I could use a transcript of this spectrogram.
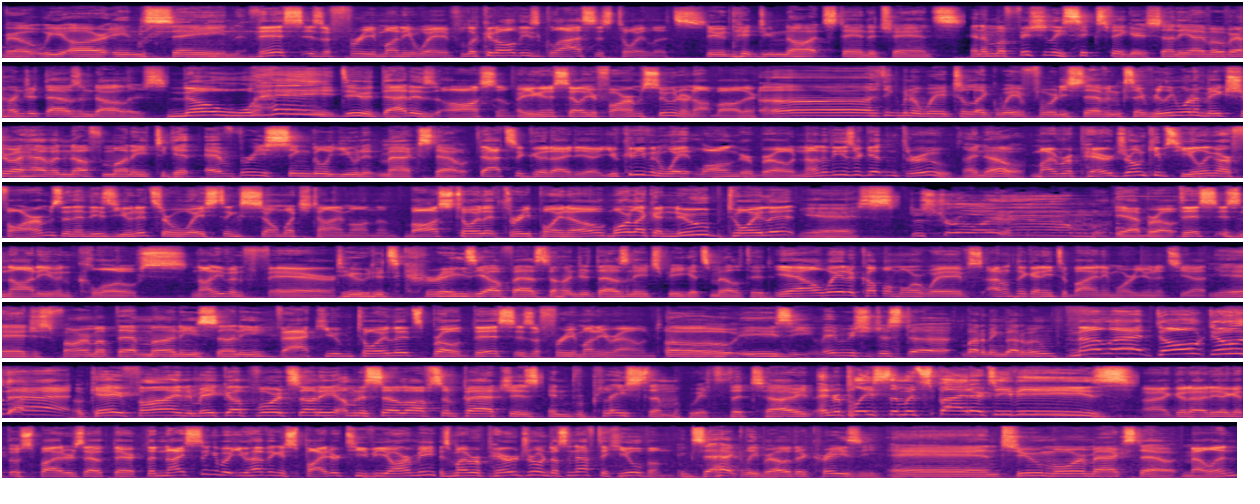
Bro, we are insane. This is a free money wave. Look at all these glasses toilets. Dude, they do not stand a chance. And I'm officially six figures, Sunny. I have over a $100,000. No way! Dude, that is awesome. Are you gonna sell your farm soon or not bother? Uh, I think I'm gonna wait till like wave 47 because I really want to make sure I have enough money to get every single unit maxed out. That's a good idea. You could even wait longer, bro. None of these are getting through. I know. My repair drone keeps healing our farm farms, and then these units are wasting so much time on them. Boss Toilet 3.0, more like a noob toilet. Yes. Destroy him! Yeah, bro, this is not even close. Not even fair. Dude, it's crazy how fast 100,000 HP gets melted. Yeah, I'll wait a couple more waves. I don't think I need to buy any more units yet. Yeah, just farm up that money, Sunny. Vacuum toilets? Bro, this is a free money round. Oh, easy. Maybe we should just, uh, bada bing, bada boom. Melon, don't do that! Okay, fine. To make up for it, Sunny, I'm gonna sell off some patches and replace them with the tide and replace them with spider TVs. All right, good idea. Get those spiders out there. The nice thing about you having a spider TV army is my repair drone doesn't have to heal them. Exactly, bro. They're crazy. And two more maxed out. Melon,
